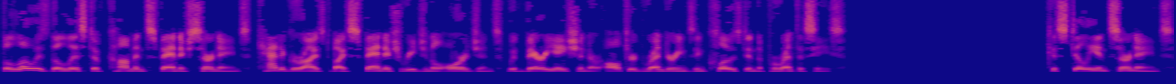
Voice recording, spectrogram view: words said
Below is the list of common Spanish surnames, categorized by Spanish regional origins, with variation or altered renderings enclosed in the parentheses. Castilian surnames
